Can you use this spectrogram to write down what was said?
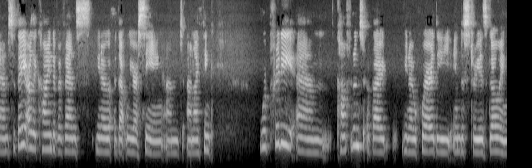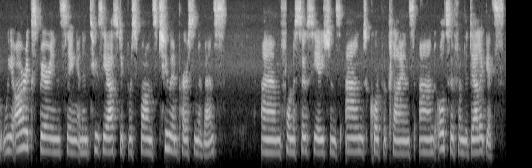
Um, so they are the kind of events you know that we are seeing, and and I think we're pretty um, confident about you know where the industry is going. We are experiencing an enthusiastic response to in-person events. Um, from associations and corporate clients, and also from the delegates.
